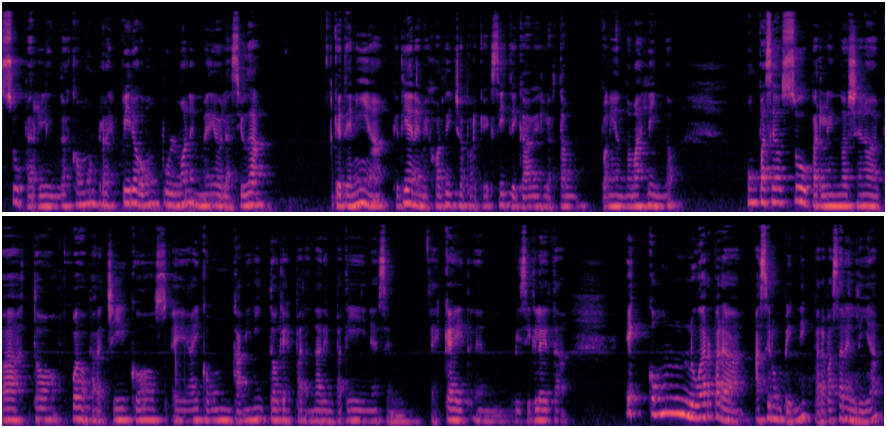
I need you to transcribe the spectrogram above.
súper lindo, es como un respiro, como un pulmón en medio de la ciudad, que tenía, que tiene, mejor dicho, porque existe y cada vez lo están poniendo más lindo. Un paseo súper lindo, lleno de pasto, juegos para chicos, eh, hay como un caminito que es para andar en patines, en skate, en bicicleta. Es como un lugar para hacer un picnic, para pasar el día.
